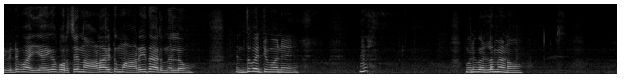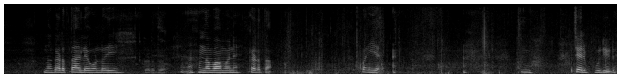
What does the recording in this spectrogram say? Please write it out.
ഇവന്റെ വയ്യായിക കുറച്ച് നാളായിട്ട് മാറിയതായിരുന്നല്ലോ. എന്ത് പറ്റി മോനെ? മോന് വെള്ളം വേണോ? എന്നാ കിടത്താല്ലേ കൊണ്ടുപോയി? എന്നാ വാ മോനെ കിടത്താം. പയ്യ. ചെരുപ്പൂരിയിട് മാമി ആശുപത്രിയിൽ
